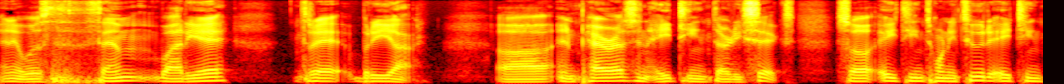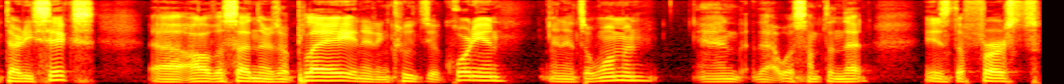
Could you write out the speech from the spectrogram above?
and it was Thème varié très brillant. Uh, in Paris in 1836. So 1822 to 1836, uh, all of a sudden there's a play and it includes the accordion and it's a woman and that was something that is the first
